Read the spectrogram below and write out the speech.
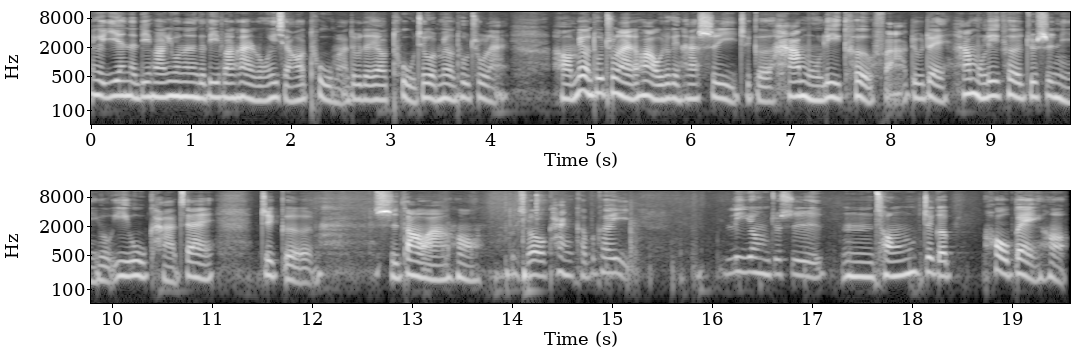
那个咽的地方，用的那个地方，他很容易想要吐嘛，对不对？要吐，结果没有吐出来。好，没有吐出来的话，我就给他施以这个哈姆立克法，对不对？哈姆立克就是你有异物卡在这个食道啊，哈的时候，看可不可以利用，就是嗯，从这个后背哈，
